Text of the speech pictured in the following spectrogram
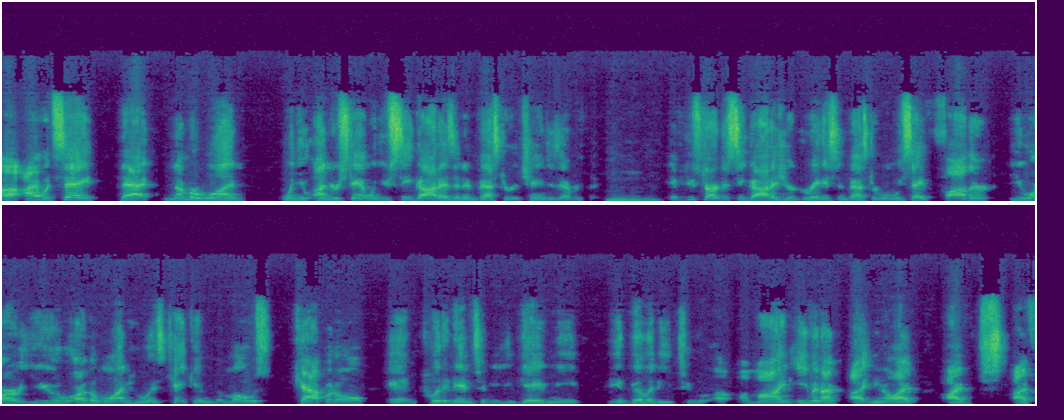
Uh, I would say that number one, when you understand, when you see God as an investor, it changes everything. Mm. If you start to see God as your greatest investor, when we say, Father, you are you are the one who has taken the most capital and put it into me. You gave me the ability to uh, a mind. Even I, I you know, I I've I've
